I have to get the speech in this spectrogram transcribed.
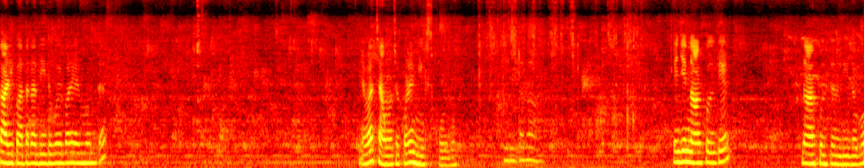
কারি পাতাটা দিয়ে দেবো এবার এর মধ্যে। এবার চামচে করে মিক্স করব। এই যে নারকোল তেল নারকোল তেল দিয়ে দেবো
